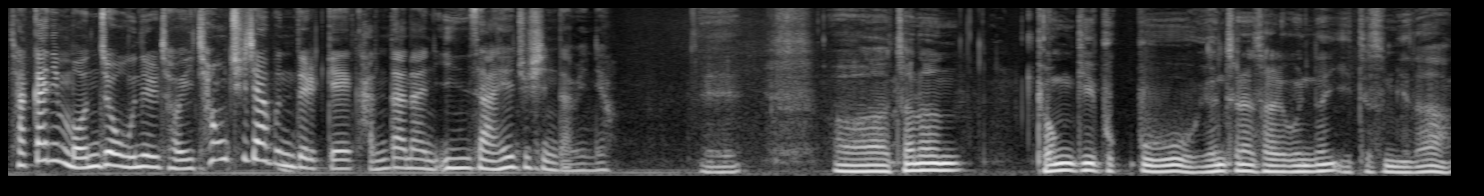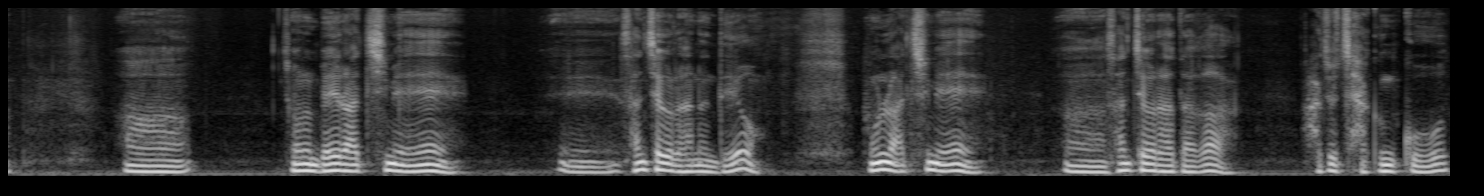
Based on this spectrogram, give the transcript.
작가님 먼저 오늘 저희 청취자분들께 간단한 인사해 주신다면요. 네. 어, 저는 경기 북부 연천에 살고 있는 이태수입니다. 어, 저는 매일 아침에 예, 산책을 하는데요. 오늘 아침에 어, 산책을 하다가 아주 작은 꽃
